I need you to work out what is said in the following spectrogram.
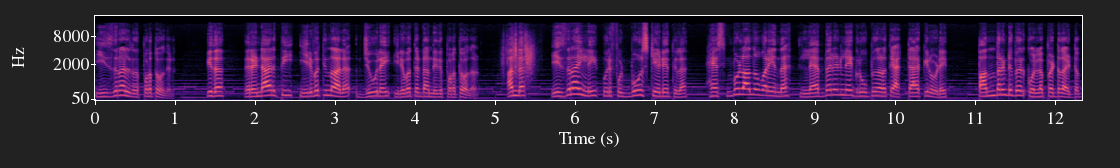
ഇസ്രായേൽ നിന്ന് പുറത്തു വന്നിരുന്നു. ഇത് രണ്ടായിരത്തി ഇരുപത്തിനാല് ജൂലൈ ഇരുപത്തെട്ടാം തീയതി പുറത്തു വന്നതാണ് അന്ന് ഇസ്രായേലിലെ ഒരു ഫുട്ബോൾ സ്റ്റേഡിയത്തിൽ ഹെസ്ബുള്ള എന്ന് പറയുന്ന ലെബനനിലെ ഗ്രൂപ്പ് നടത്തിയ അറ്റാക്കിലൂടെ പന്ത്രണ്ട് പേർ കൊല്ലപ്പെട്ടതായിട്ടും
